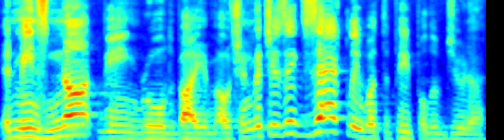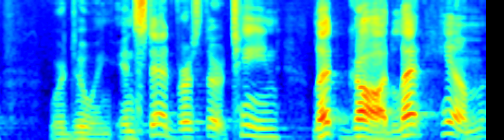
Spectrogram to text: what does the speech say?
It means not being ruled by emotion, which is exactly what the people of Judah were doing. Instead, verse 13, let God, let Him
